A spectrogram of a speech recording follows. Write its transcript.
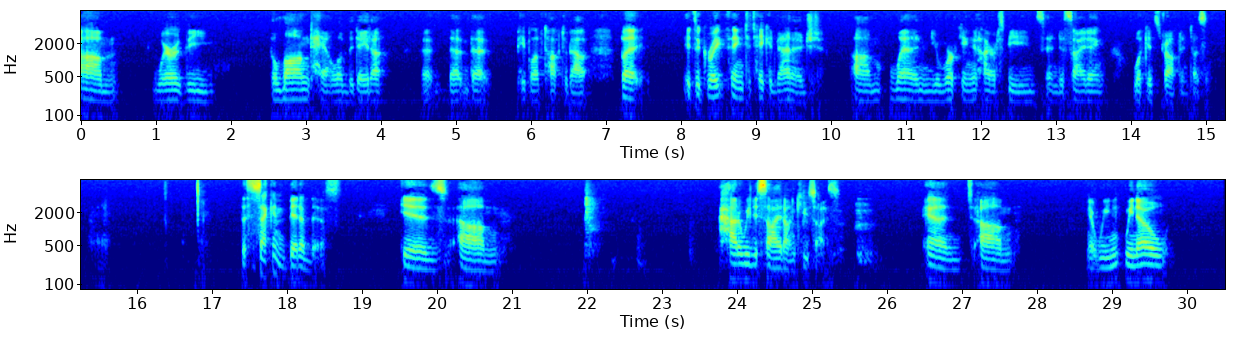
um, where the, the long tail of the data that, that, people have talked about. But it's a great thing to take advantage um, when you're working at higher speeds and deciding what gets dropped and doesn't. The second bit of this is um, how do we decide on queue size? And um, you know, we, we know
